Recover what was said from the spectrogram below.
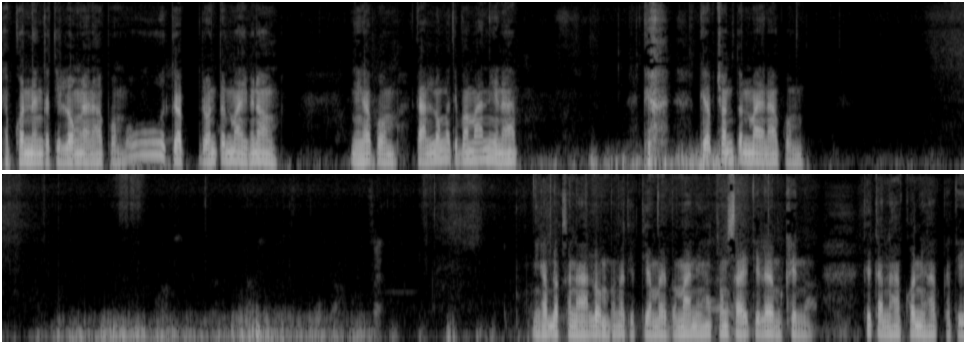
กับคนหนึ่งก็ติดลงแล้วนะครับผมโอ้ เกือบโดนต้นไม้พี่น้อง นี่ครับผม การลงก็ติประมาณนี้นะครับ เกือบเกือบชนต้นไม้นะครับผมนี่ครับลักษณะลมเพิ่งก็ติเตรียมไว้ประมาณนี้ครับสงสัยที่เริ่มขึ้น คือกันนะครับคนนี้ครับกติ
